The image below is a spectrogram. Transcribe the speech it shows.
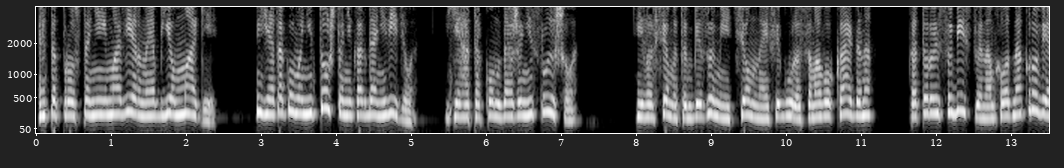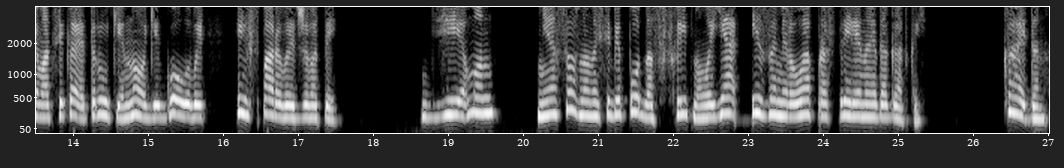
Это просто неимоверный объем магии. Я такого не то, что никогда не видела. Я о таком даже не слышала. И во всем этом безумии темная фигура самого Кайдена который с убийственным хладнокровием отсекает руки, ноги, головы и вспарывает животы. «Демон!» Неосознанно себе под нос всхлипнула я и замерла, простреленная догадкой. «Кайден!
